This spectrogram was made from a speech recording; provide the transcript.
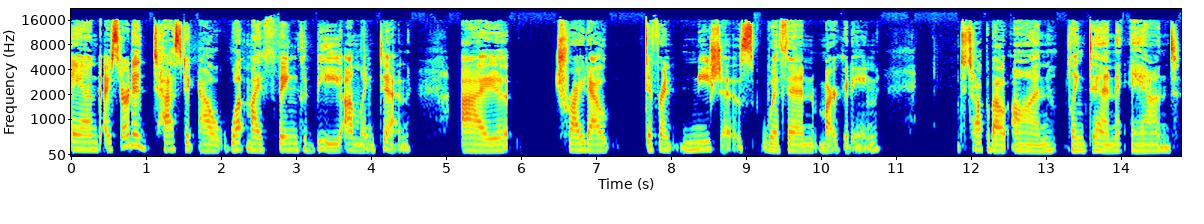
And I started testing out what my thing could be on LinkedIn. I tried out different niches within marketing to talk about on LinkedIn and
